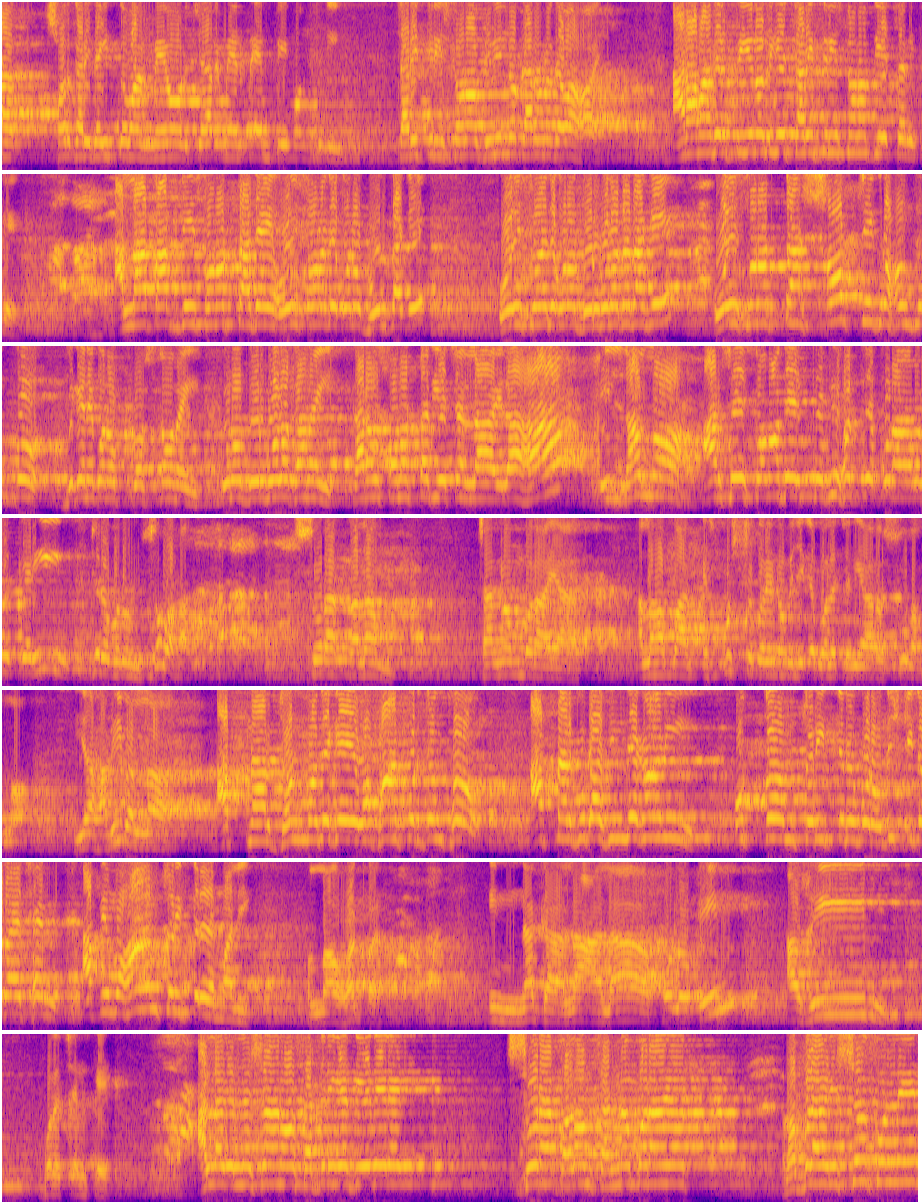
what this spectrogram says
সরকারি দায়িত্ববান, মেয়র, চেয়ারম্যান, এমপি, মন্ত্রী, চারিত্রিক সনদ বিভিন্ন কারণে দেওয়া হয়। আর আমাদের প্রিয় নবীকে চারিত্রিক সনদ দিয়েছেন কে? আল্লাহ পাক যে সনদটা দেয়, ওই সনদে কোনো ভুল থাকে, ওই সনদে কোনো দুর্বলতা থাকে, ওই সনদটা সবচেয়ে গ্রহণযোগ্য, যেখানে কোনো প্রশ্ন নেই, কোনো দুর্বলতা নেই। কারণ সনদটা দিয়েছেন, লা ইলাহা ইল্লাল্লাহ। আর সেই সনদের কবি হচ্ছে কোরআনুল কারীম। যেটা বলুন, সুবহান। সূরা কলম, চার নম্বর আয়াত। আল্লাহ পাক স্পষ্ট করে নবীজিকে বলেছেন, ইয়া রাসূলুল্লাহ, ইয়া হাবিবাল্লাহ, আপনার জন্ম থেকে ওয়াফাত পর্যন্ত আপনার গোটা জিন্দেগানি উত্তম চরিত্রের উপর অধিষ্ঠিত রয়েছেন। আপনি মহান চরিত্রের মালিক। আল্লাহু আকবার। বলেছেন কে? আল্লাহ জাল্লা শাআনহু সার্টিফিকেট দিয়ে দিলেন। সূরা কলম 4 নম্বর আয়াত। রব্বুল আলামিন করলেন,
